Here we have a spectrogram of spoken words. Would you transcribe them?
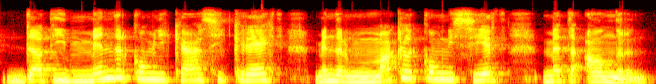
dat die minder communicatie krijgt, minder makkelijk communiceert met de anderen.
